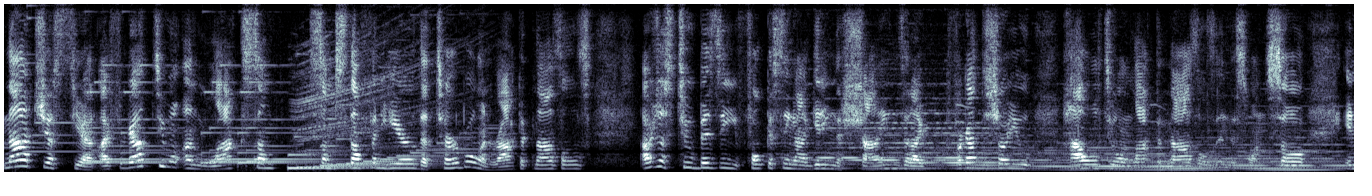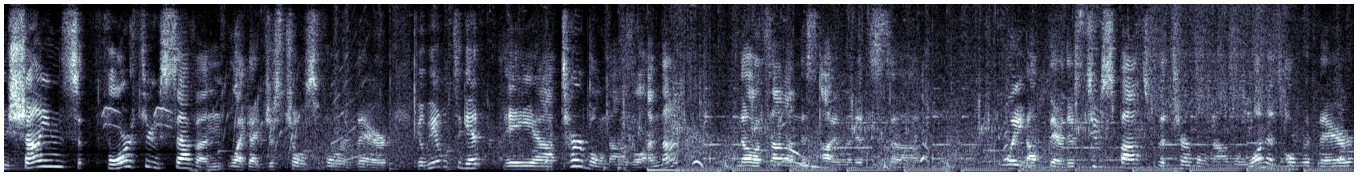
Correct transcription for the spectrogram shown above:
Not just yet. I forgot to unlock some some stuff in here, the turbo and rocket nozzles. I was just too busy focusing on getting the shines that I forgot to show you how to unlock the nozzles in this one. So, in shines 4 through 7, like I just chose 4 there, you'll be able to get a uh, turbo nozzle. I'm not... No, it's not on this island. It's uh, way up there. There's two spots for the turbo nozzle. One is over there.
